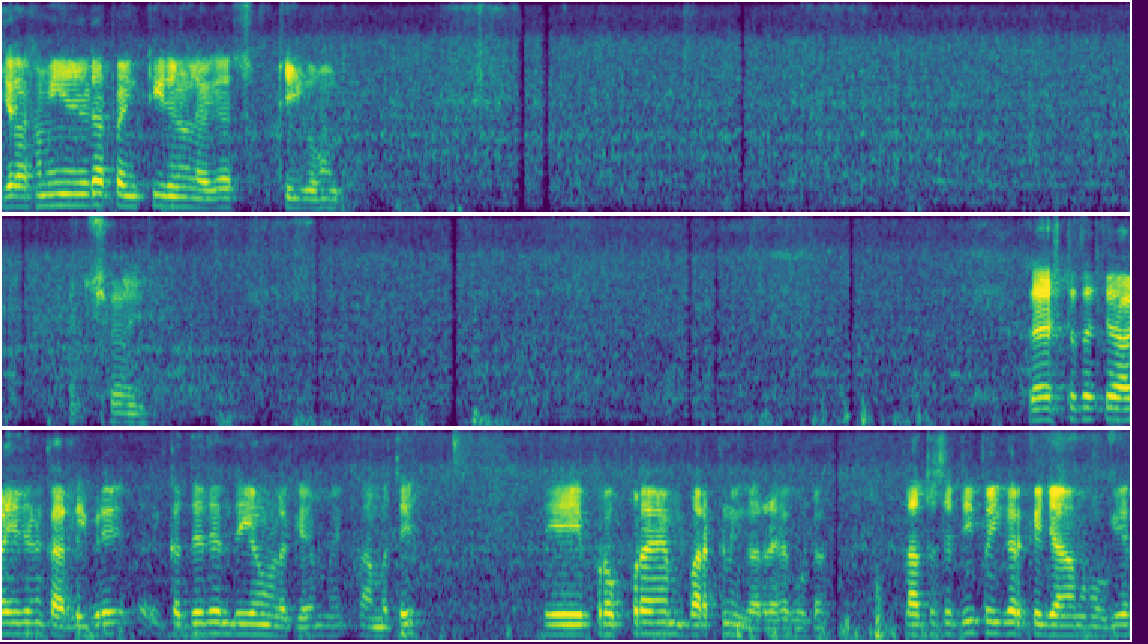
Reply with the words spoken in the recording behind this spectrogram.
ਜ਼ਖਮੀ ਹੈ ਜਿਹੜਾ 35 ਦਿਨ ਲੱਗ ਗਿਆ, ਠੀਕ ਹੋਣ ਤੇ। ਅੱਛਾ ਜੀ। ਰੈਸਟ ਤਾਂ 40 ਦਿਨ ਕਰ ਲਈ ਵੀਰੇ, ਇੱਕ ਅੱਧੇ ਦਿਨ ਦੀ ਆਉਣ ਲੱਗਿਆ ਮੈਂ ਕੰਮ ਤੇ। ਤੇ ਪ੍ਰੋਪਰ ਐ ਵਰਕ ਨਹੀਂ ਕਰ ਰਿਹਾ ਗੋਡਾ। ਲੱਤ ਸਿੱਧੀ ਪਈ ਕਰਕੇ ਜਾਮ ਹੋ ਗਿਆ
